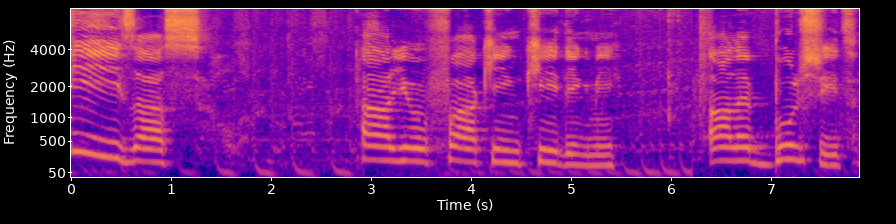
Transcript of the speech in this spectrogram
Jesus! Are you fucking kidding me? Ale bullshit.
